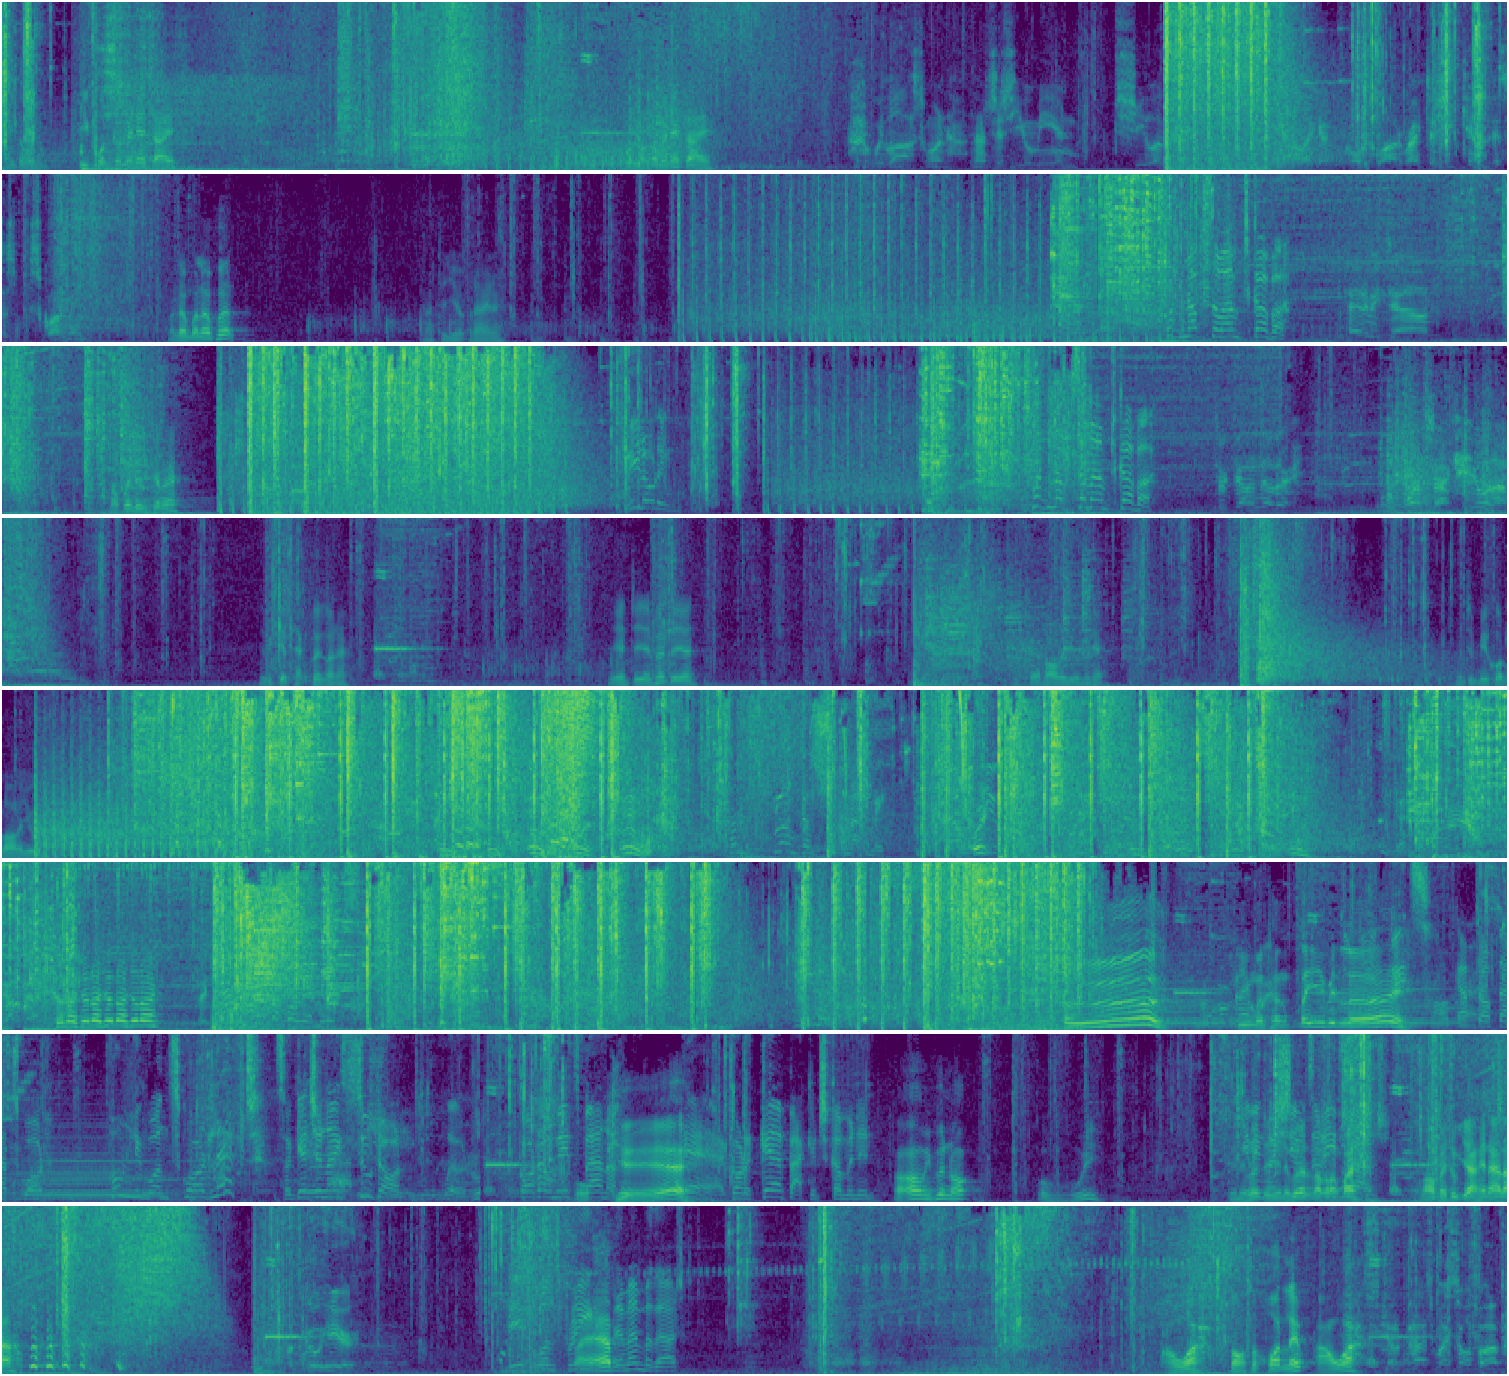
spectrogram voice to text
ไม่โดน อี กคนก็ไม่แน่ใจ คนเราก็ไม่แน่ใจ We lost one. That's just you, me, and Sheila. You know, like a whole squad, right? Does she count as a squad mate? มาแล้วมาแล้วเพื่อน อาจจะเยอะก็ได้นะ Putting up some amped cover. Enemy down. น็อกไปหนึ่งใช่ไหม Reloading. Putting up some amped cover. Took down another. One sec. Healing up. เดี๋ยวไปเก็บแท็กเพื่อนก่อนนะใจเย็นใจเย็นเพื่อนใจเย็นมีใครรอเราอยู่ไหมเนี่ย มันจะมีคนรอเราอยู่ Some flunkers shooting at me. Down Oi. a ช่วยหน่อยช่วยหน่อยช่วยหน่อยช่วยหน่อย Cover for you, mates. เออยิงมันทั้งตีไปเลย Mates, capped off that squad. Only one squad left, so get your nice suit on. Well, got our mate's banner. โอเค Yeah, got a care package coming in. เอ้าวมีเพื่อนน็อกโอ้ยเดี๋ยวนะเพื่อนเดี๋ยวนะเพื่อนเรากำลังไปเราไปทุกอย่างให้นายแล้ว Let's go here. This one's free. Yep. Remember that. เอาวะสองสควอตเล็บเอาวะ Gotta patch myself up.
